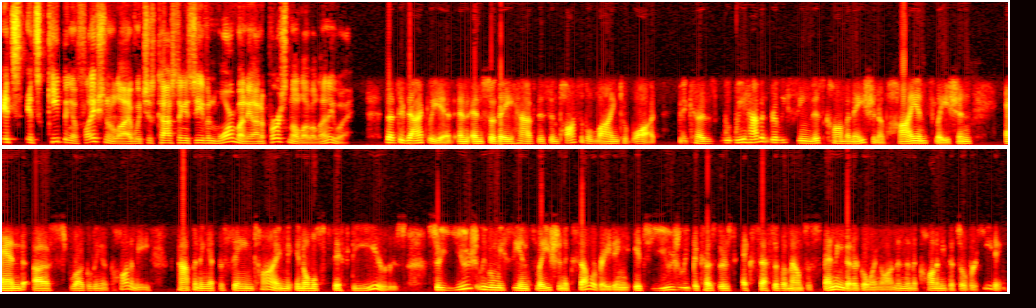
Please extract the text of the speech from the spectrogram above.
it's it's keeping inflation alive, which is costing us even more money on a personal level anyway. That's exactly it, and and so they have this impossible line to walk because we haven't really seen this combination of high inflation and a struggling economy happening at the same time in almost 50 years. So usually when we see inflation accelerating, it's usually because there's excessive amounts of spending that are going on in an economy that's overheating.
